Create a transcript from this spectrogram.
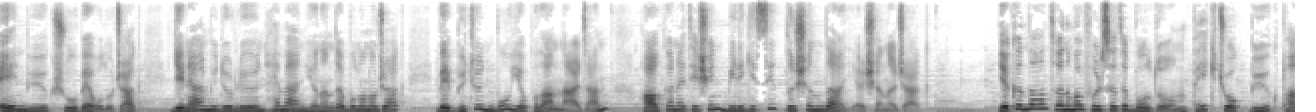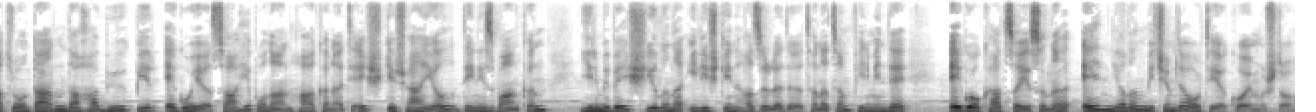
En büyük şube olacak, genel müdürlüğün hemen yanında bulunacak ve bütün bu yapılanlardan Hakan Ateş'in bilgisi dışında yaşanacak. Yakından tanıma fırsatı bulduğum pek çok büyük patrondan daha büyük bir egoya sahip olan Hakan Ateş, geçen yıl Denizbank'ın 25 yılına ilişkin hazırladığı tanıtım filminde ego katsayısını en yalın biçimde ortaya koymuştu.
